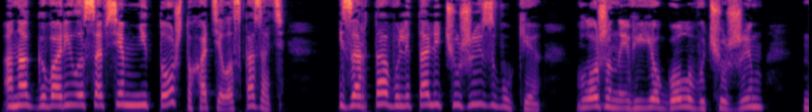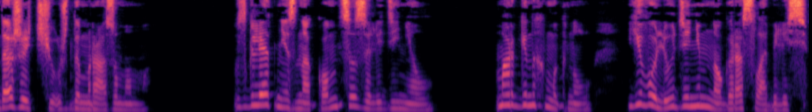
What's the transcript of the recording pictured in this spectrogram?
Она говорила совсем не то, что хотела сказать. Изо рта вылетали чужие звуки, вложенные в ее голову чужим, даже чуждым разумом. Взгляд незнакомца заледенел. Маргин хмыкнул. Его люди немного расслабились.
